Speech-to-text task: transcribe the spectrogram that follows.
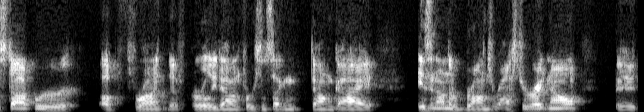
stopper up front, the early down, first and second down guy, isn't on the Browns roster right now. It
